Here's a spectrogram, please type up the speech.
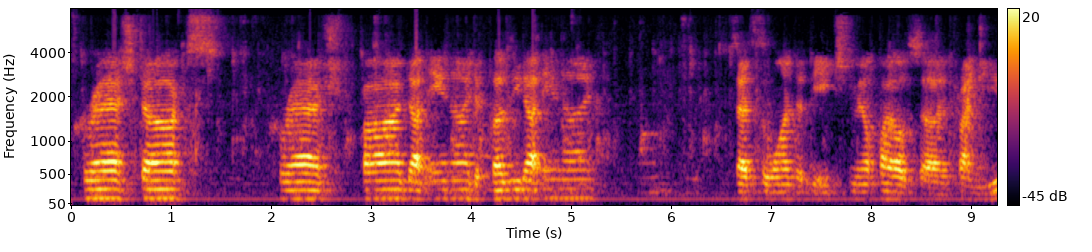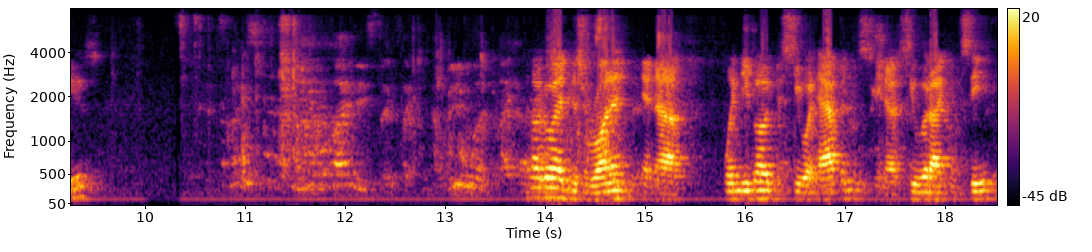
crash docs, crash 5.ani to fuzzy.ani. So that's the one that the HTML file is uh, trying to use. And I'll go ahead and just run it and uh, Windybug to see what happens, you know, see what I can see.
